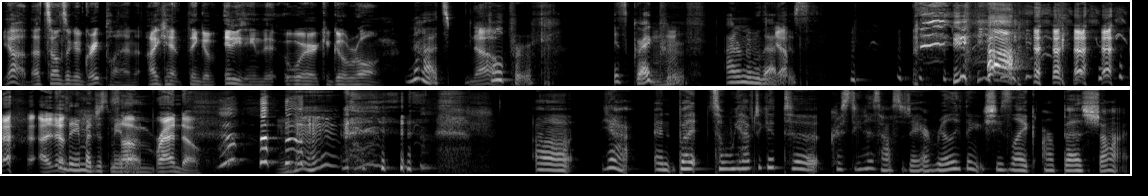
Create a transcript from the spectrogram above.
yeah, that sounds like a great plan. I can't think of anything that where it could go wrong. no it's no. foolproof. It's Greg Mhm. proof. I don't know who that Yep. is. I The just name I just made some rando. Mhm. up. Uh, yeah, and but so we have to get to Christina's house today. I really think she's like our best shot.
